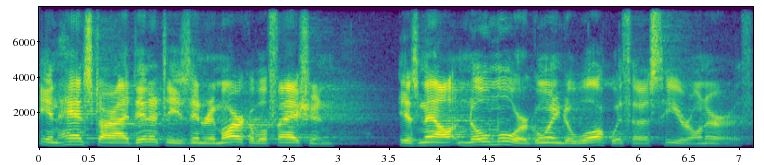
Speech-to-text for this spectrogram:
enhanced our identities in remarkable fashion is now no more going to walk with us here on earth.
